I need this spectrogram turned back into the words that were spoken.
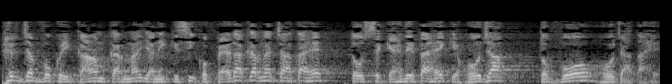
پھر جب وہ کوئی کام کرنا یعنی کسی کو پیدا کرنا چاہتا ہے تو اس سے کہہ دیتا ہے کہ ہو جا تو وہ ہو جاتا ہے۔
